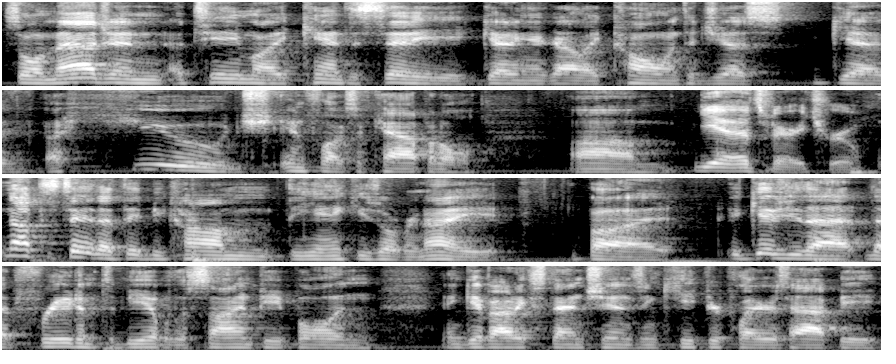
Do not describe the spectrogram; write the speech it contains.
So imagine a team like Kansas City getting a guy like Cohen to just give a huge influx of capital. Um, yeah, that's very true. not to say that they become the Yankees overnight, but it gives you that that freedom to be able to sign people and and give out extensions and keep your players happy.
